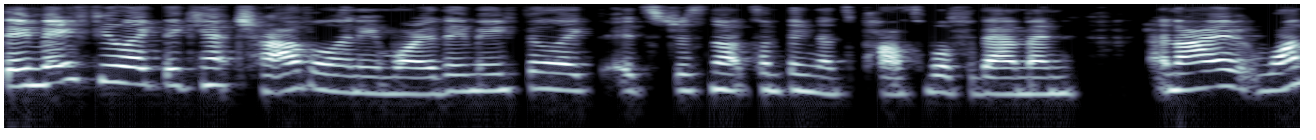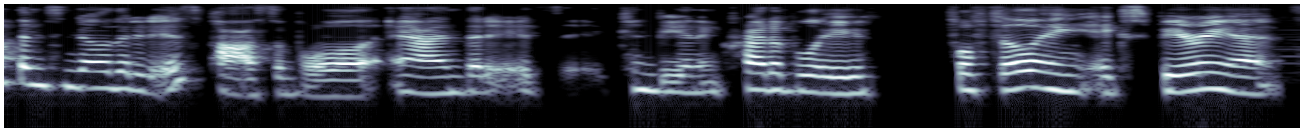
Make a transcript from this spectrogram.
they may feel like they can't travel anymore. They may feel like it's just not something that's possible for them. And and I want them to know that it is possible and that it can be an incredibly fulfilling experience.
